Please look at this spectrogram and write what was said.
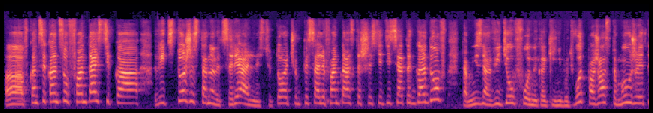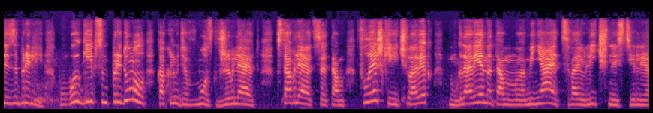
А, в конце концов, фантастика ведь тоже становится реальностью. То, о чем писали фантасты 60-х годов, там, не знаю, видеофоны какие-нибудь, вот, пожалуйста, мы уже это изобрели. Уилл Гибсон придумал, как людям в мозг вживляют, вставляются там флешки, и человек мгновенно там меняет свою личность или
